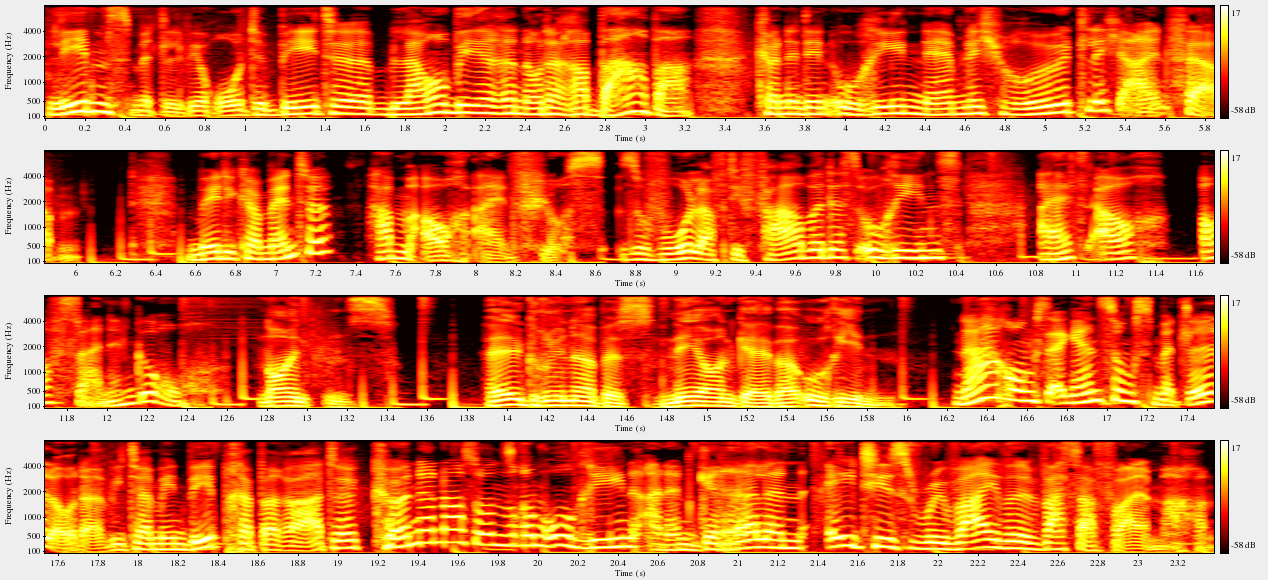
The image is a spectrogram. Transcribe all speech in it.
Lebensmittel wie rote Beete, Blaubeeren oder Rhabarber können den Urin nämlich rötlich einfärben. Medikamente haben auch Einfluss, sowohl auf die Farbe des Urins als auch auf seinen Geruch. Neuntens. Hellgrüner bis neongelber Urin. Nahrungsergänzungsmittel oder Vitamin B-Präparate können aus unserem Urin einen grellen 80s Revival Wasserfall machen.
